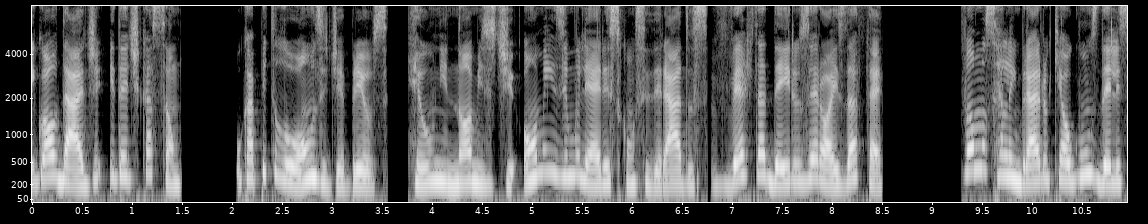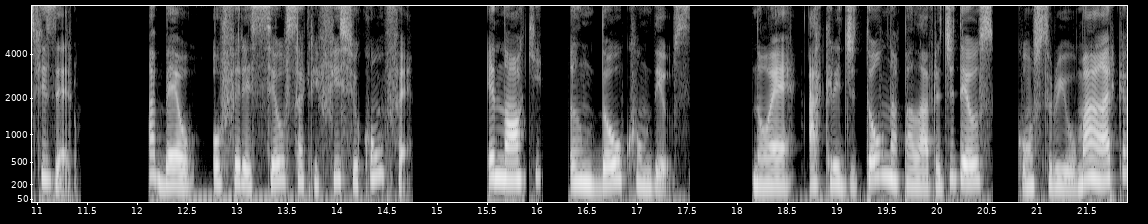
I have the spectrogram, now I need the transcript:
igualdade e dedicação. O capítulo 11 de Hebreus reúne nomes de homens e mulheres considerados verdadeiros heróis da fé. Vamos relembrar o que alguns deles fizeram. Abel ofereceu sacrifício com fé. Enoque andou com Deus. Noé acreditou na palavra de Deus, construiu uma arca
